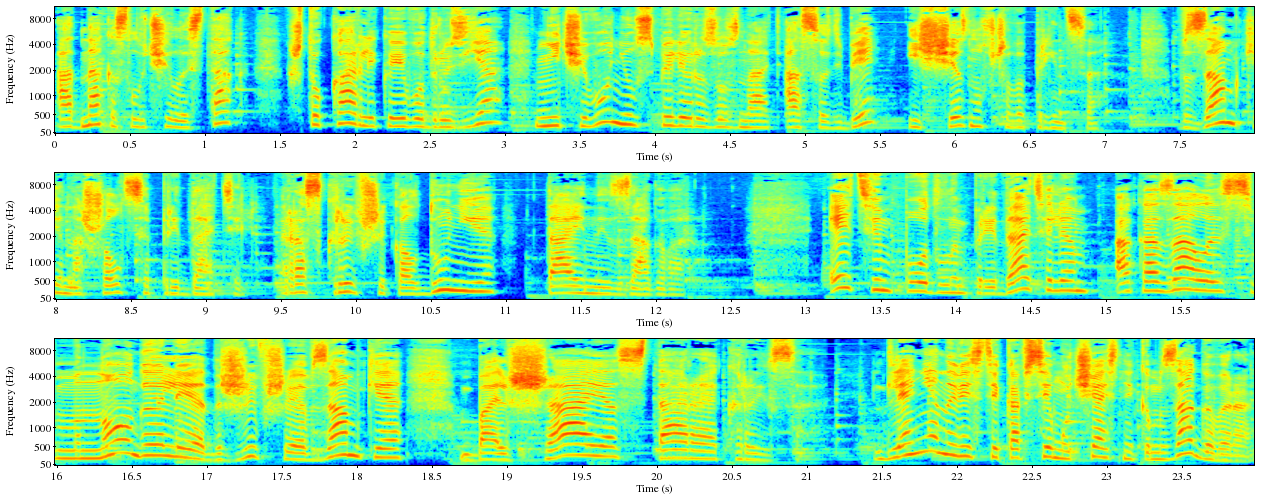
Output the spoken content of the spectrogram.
Однако случилось так, что карлик и его друзья ничего не успели разузнать о судьбе исчезнувшего принца – в замке нашелся предатель, раскрывший колдунье тайный заговор. Этим подлым предателем оказалась много лет жившая в замке большая старая крыса. Для ненависти ко всем участникам заговора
